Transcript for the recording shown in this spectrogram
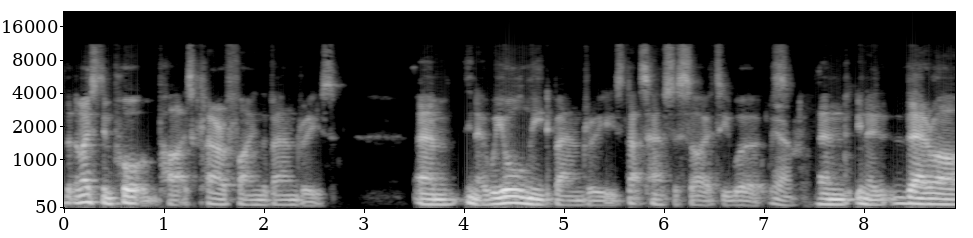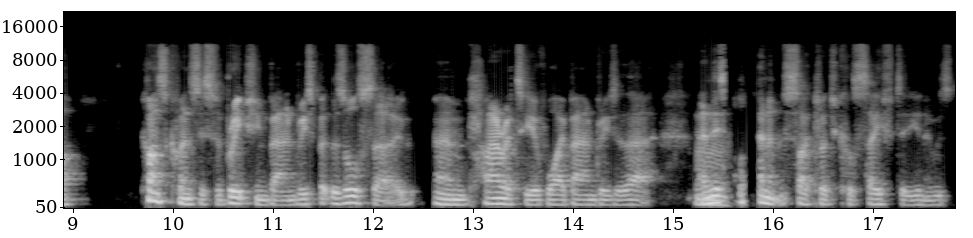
But the most important part is clarifying the boundaries. um, you know, we all need boundaries. That's how society works. Yeah. And you know, there are consequences for breaching boundaries, but there's also um, clarity of why boundaries are there. Mm. And this tenet of psychological safety, you know, was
